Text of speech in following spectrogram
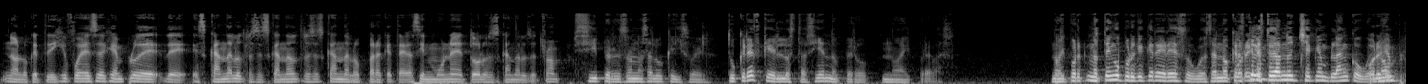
No, lo que te dije fue ese ejemplo de, de escándalo tras escándalo tras escándalo para que te hagas inmune de todos los escándalos de Trump. Sí, pero eso no es algo que hizo él. Tú crees que él lo está haciendo, pero no hay pruebas. No, hay por- no tengo por qué creer eso, güey. O sea, no crees que le estoy dando un cheque en blanco, güey. por No, ejemplo.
